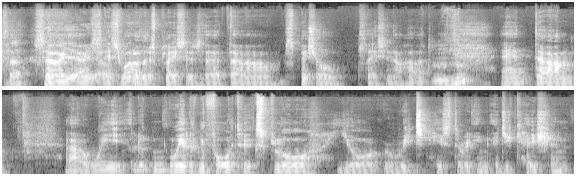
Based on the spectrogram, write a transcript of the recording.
So, so yeah, it's, yeah. it's one of those places that uh, special place in our heart, mm-hmm. and um, uh, we looking we are looking forward to explore your rich history in education.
